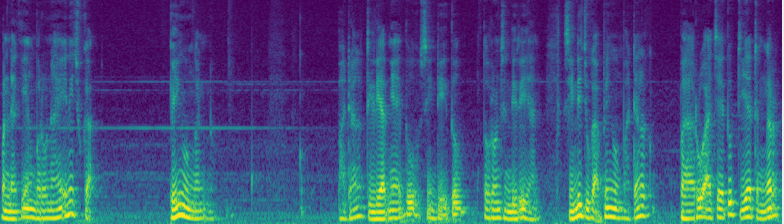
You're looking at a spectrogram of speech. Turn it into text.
pendaki yang baru naik ini juga bingung kan. Padahal dilihatnya itu Cindy itu turun sendirian. Cindy juga bingung padahal baru aja itu dia dengar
